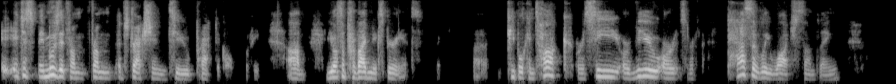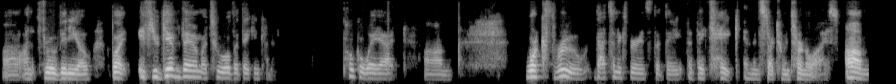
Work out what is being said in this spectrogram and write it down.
it, it, just it moves it from from abstraction to practical. Right? Um, you also provide an experience. Uh, people can talk or see or view or sort of passively watch something uh, on through a video. But if you give them a tool that they can kind of poke away at, um, work through, that's an experience that they that they take and then start to internalize. Um,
